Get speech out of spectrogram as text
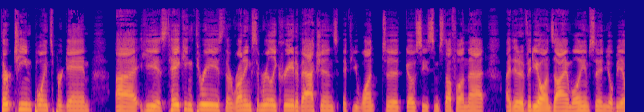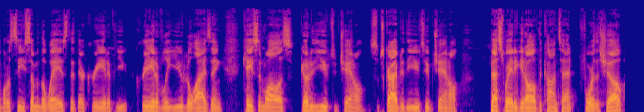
13 points per game. Uh, he is taking threes. They're running some really creative actions. If you want to go see some stuff on that, I did a video on Zion Williamson. You'll be able to see some of the ways that they're creative, creatively utilizing Cason Wallace. Go to the YouTube channel, subscribe to the YouTube channel. Best way to get all of the content for the show.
